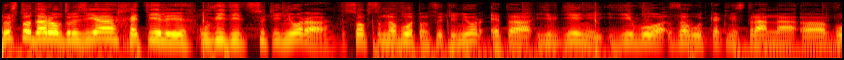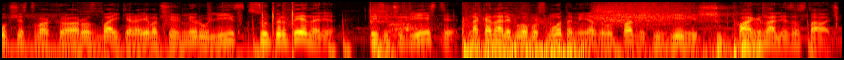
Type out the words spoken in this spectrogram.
Ну что, здоров, друзья! Хотели увидеть сутенера. Собственно, вот он, сутенер. Это Евгений. Его зовут, как ни странно, э, в обществах э, Росбайкера и вообще в миру Лис. Супер Тенери 1200 на канале Глобус Мото. Меня зовут Патрик Евгений. Погнали заставочку.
